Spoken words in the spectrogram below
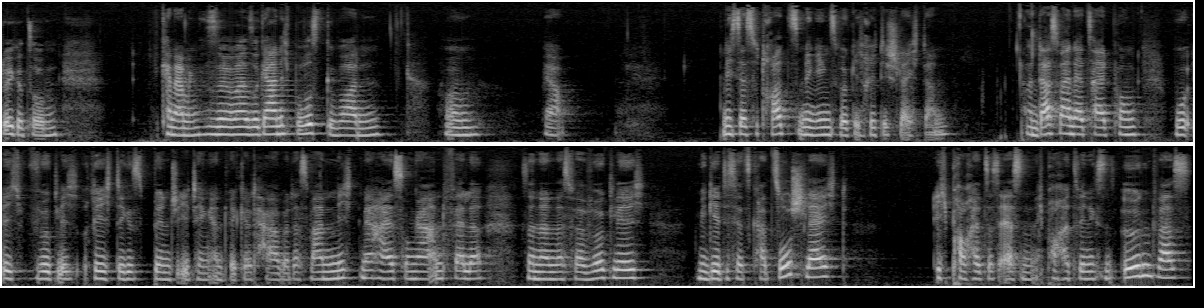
durchgezogen. Keine Ahnung, das ist mir mal so gar nicht bewusst geworden. Um, ähm, ja. Nichtsdestotrotz, mir ging es wirklich richtig schlecht dann. Und das war der Zeitpunkt, wo ich wirklich richtiges Binge-Eating entwickelt habe. Das waren nicht mehr Heißhungeranfälle, sondern das war wirklich, mir geht es jetzt gerade so schlecht, ich brauche jetzt das Essen, ich brauche jetzt wenigstens irgendwas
